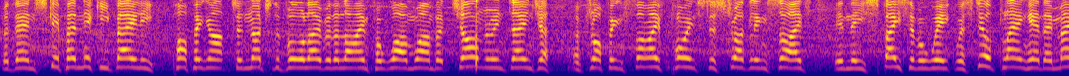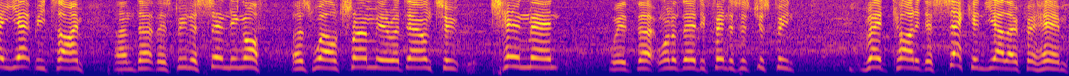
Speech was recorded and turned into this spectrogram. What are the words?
but then skipper Nicky Bailey popping up to nudge the ball over the line for 1-1. But are in danger of dropping five points to struggling sides in the space of a week. We're still playing here. There may yet be time, and uh, there's been a sending off as well. Tranmere are down to 10 men with uh, one of their defenders has just been red carded, the second yellow for him.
